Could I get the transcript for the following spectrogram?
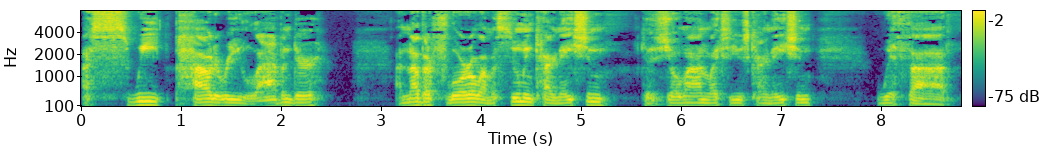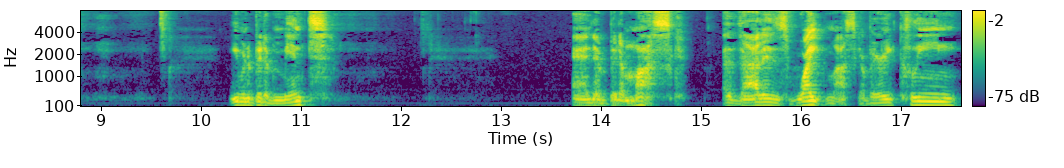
a sweet powdery lavender, another floral, I'm assuming carnation because Jovan likes to use carnation with uh, even a bit of mint and a bit of musk that is white musk, a very clean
